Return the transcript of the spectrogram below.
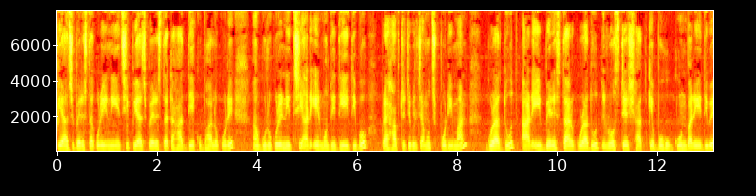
পেঁয়াজ বেরেস্তা করে নিয়েছি। পেঁয়াজ বেরেস্তাটা হাত দিয়ে খুব ভালো করে গুঁড়ো করে নিচ্ছি। আর এর মধ্যে দিয়ে দিব প্রায় হাফ টেবিল চামচ পরিমাণ গুঁড়া দুধ। আর এই বেরেস্তা আর গুঁড়া দুধ রোস্টের স্বাদকে বহু গুণ বাড়িয়ে দিবে।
